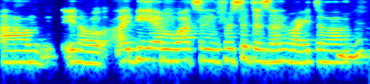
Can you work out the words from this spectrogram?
um, you know IBM Watson for Citizen, right? Uh, mm-hmm.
